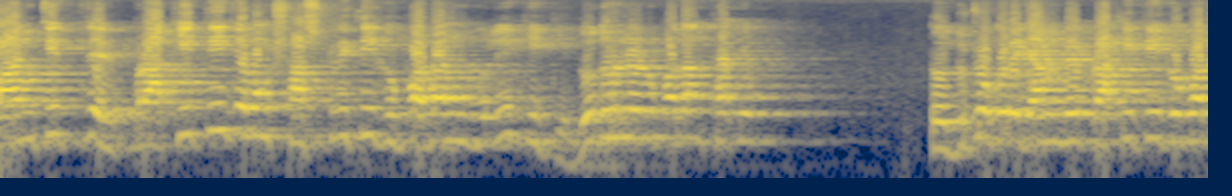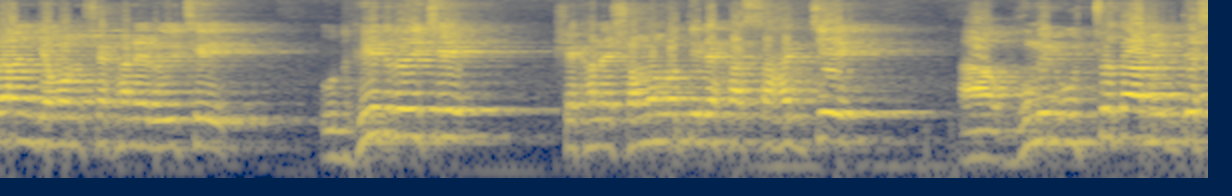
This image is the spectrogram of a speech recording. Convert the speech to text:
মানচিত্রের প্রাকৃতিক এবং সাংস্কৃতিক উপাদানগুলি কি কি? দু ধরনের উপাদান থাকে। তো দুটো করে জানবে প্রাকৃতিক উপাদান, যেমন সেখানে রয়েছে উদ্ভিদ রয়েছে, সেখানে সমোন্নতি রেখার সাহায্যে ভূমির উচ্চতা নির্দেশ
